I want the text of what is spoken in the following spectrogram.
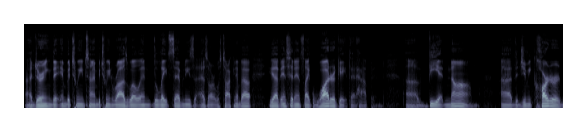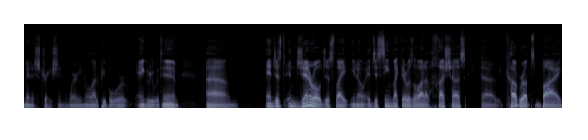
Uh, during the in between time between Roswell and the late 70s, as Art was talking about, you have incidents like Watergate that happened, uh, Vietnam, uh, the Jimmy Carter administration, where you know a lot of people were angry with him, um, and just in general, just like you know, it just seemed like there was a lot of hush hush uh, cover ups by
